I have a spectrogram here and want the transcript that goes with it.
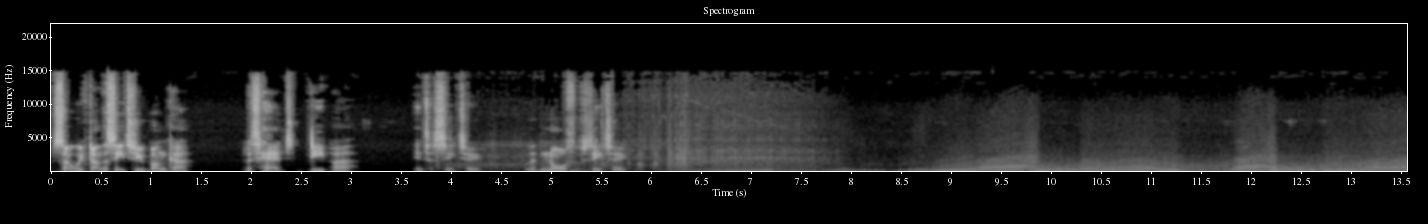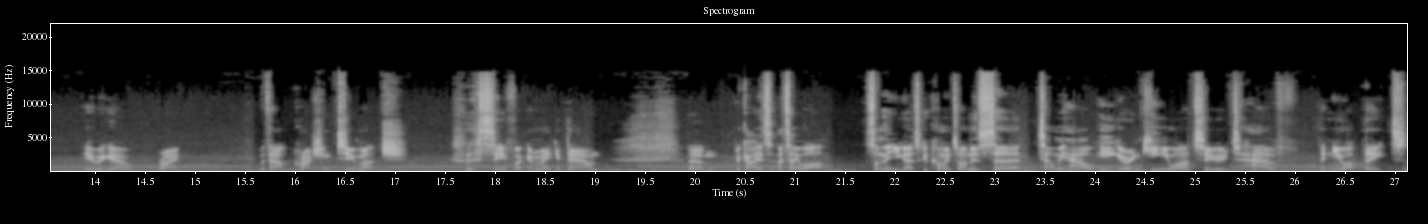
So we've done the C2 bunker. Let's head deeper into C2. The north of C2. Here we go. Right. Without crashing too much, let's see if I can make it down. Um, but guys, I tell you what, something you guys could comment on is uh, tell me how eager and keen you are to to have the new update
